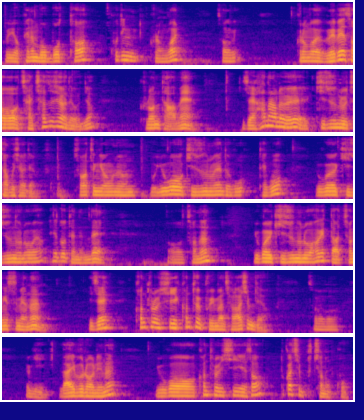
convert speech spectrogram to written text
그리고 옆에는 뭐 모터 코딩 그런 걸 그래서 그런 걸 웹에서 잘 찾으셔야 되거든요. 그런 다음에 이제 하나를 기준을 잡으셔야 돼요. 저 같은 경우는 뭐 이거 기준으로 해도 되고 이걸 기준으로 해도 되는데 어, 저는 이걸 기준으로 하겠다 정했으면은 이제 컨트롤 C, 컨트롤 V만 잘 하시면 돼요. 그래서 여기 라이브러리는 이거 컨트롤 C에서 똑같이 붙여놓고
